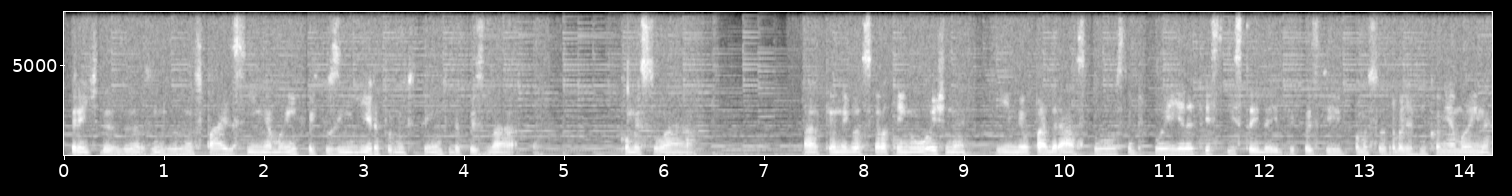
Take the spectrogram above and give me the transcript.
diferente dos, dos meus pais, assim, minha mãe foi cozinheira por muito tempo, depois ela começou a, a ter o negócio que ela tem hoje, né? E meu padrasto sempre foi eletricista, e daí depois ele começou a trabalhar junto com a minha mãe, né?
